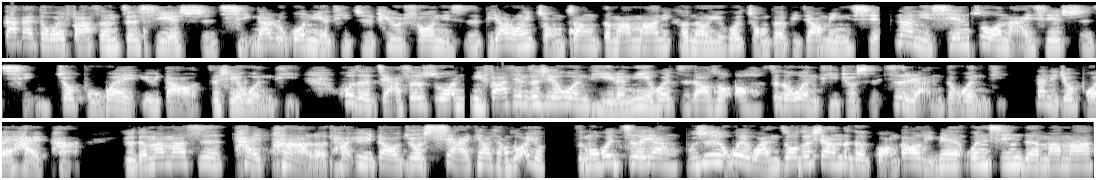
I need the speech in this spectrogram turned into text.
大概都会发生这些事情。那如果你的体质，譬如说你是比较容易肿胀的妈妈，你可能也会肿得比较明显。那你先做哪一些事情，就不会遇到这些问题？或者假设说你发现这些问题了，你也会知道说，哦，这个问题就是自然的问题，那你就不会害怕。有的妈妈是太怕了，她遇到就吓一跳，想说，哎呦，怎么会这样？不是喂完之后，就像那个广告里面温馨的妈妈。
